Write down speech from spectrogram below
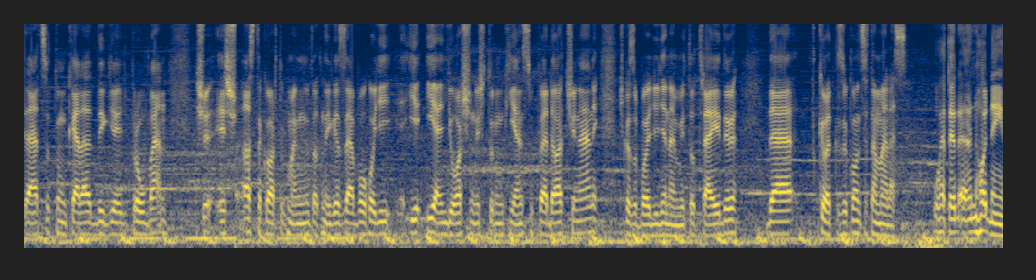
játszottunk el eddig egy próbán, és, és azt akartuk megmutatni igazából, hogy i- i- ilyen gyorsan is tudunk ilyen szuper dalt csinálni, csak az a baj, hogy ugye nem jutott rá idő, de következő koncerten már lesz. Ó, hát hogy ne én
